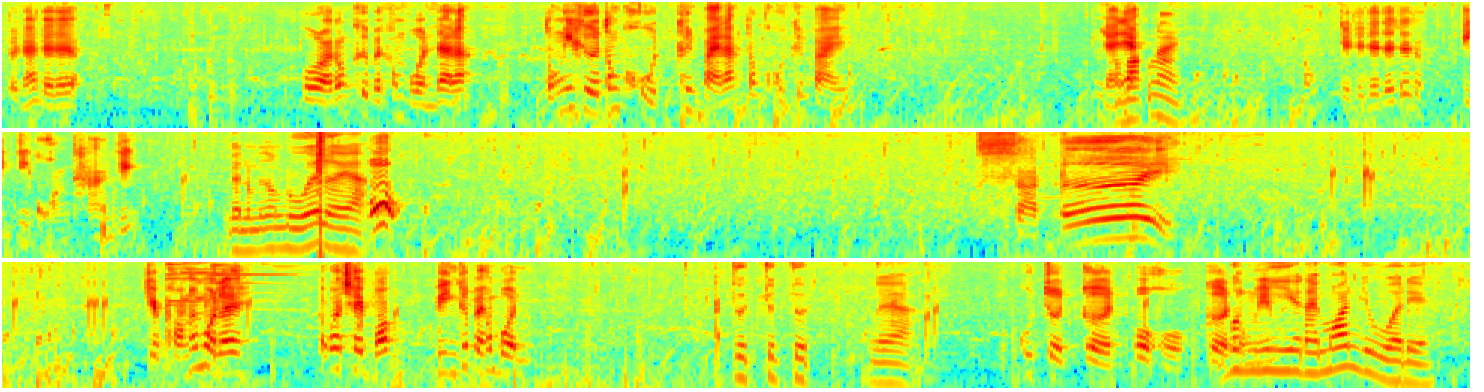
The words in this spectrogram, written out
เดี๋ยวนะเดี๋ยวเดี๋ยว พวกเราต้องขึ้นไปข้างบนได้แล้ว ตรงนี้คือต้องขูดขึ้นไปแล้ว ต้องขูดขึ้นไปอขย่าอเนี้บล็ยอกหน่อยเดี๋ยวเดี๋ยวเดี๋ยวเดี๋ยวไอ้นี่ขวางทางจริง เดี๋ยวเราไม่ต้องดูไว้เลยอะ โอ้ สัตว์เอ้ย เก็บของให้หมดเลย แล้วก็ใช้บล็อกบินขึ้นไปข้างบน จุดจุดจุดเลยอะกูจุดเกิด โอ้โห เกิดมัตนรงนี้ มีไดมอนด์อยู่อะดิก็ก็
